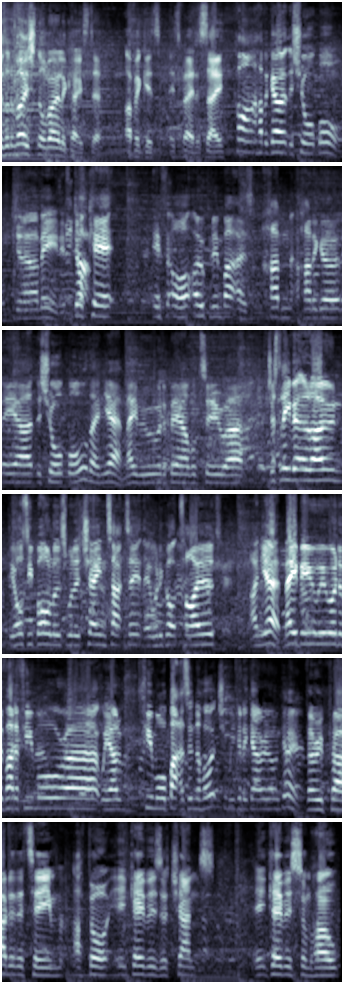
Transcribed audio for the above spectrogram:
Was an emotional roller coaster. I think it's it's fair to say. Can't have a go at the short ball. Do you know what I mean? If Duckett, if our opening batters hadn't had a go at the uh, the short ball, then yeah, maybe we would have been able to uh, just leave it alone. The Aussie bowlers would have chain tactic. They would have got tired, and yeah, maybe we would have had a few more. Uh, we had a few more batters in the hutch, and we could have carried on going. Very proud of the team. I thought it gave us a chance. It gave us some hope.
